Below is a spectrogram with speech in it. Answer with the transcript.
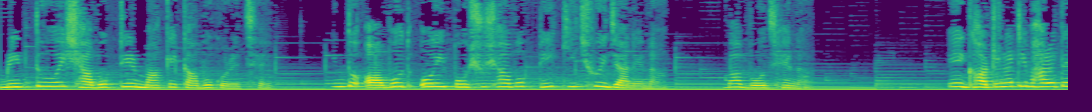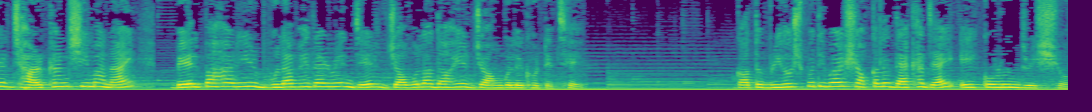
মৃত্যু ওই শাবকটির মাকে কাবু করেছে, কিন্তু অবোধ ওই পশু শাবকটি কিছুই জানে না বা বোঝে না। এই ঘটনাটি ভারতের ঝাড়খণ্ড সীমানায় বেলপাহাড়ির ভোলাভেদার রেঞ্জের জবলাদহের জঙ্গলে ঘটেছে। গত বৃহস্পতিবার সকালে দেখা যায় এই করুণ দৃশ্য।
